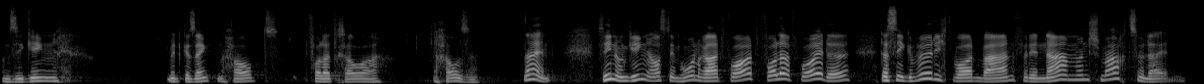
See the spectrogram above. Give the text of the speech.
Und sie gingen mit gesenktem Haupt voller Trauer nach Hause. Nein, sie nun gingen aus dem Hohen Rat fort, voller Freude, dass sie gewürdigt worden waren, für den Namen Schmach zu leiden.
